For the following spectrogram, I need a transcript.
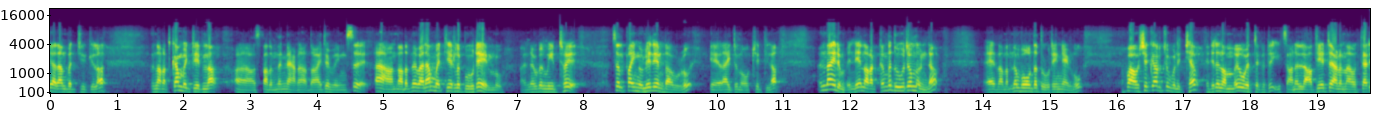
കയറാൻ പറ്റിയിട്ടില്ല നടക്കാൻ പറ്റിയിട്ടുള്ള ആ, സ്ഥലം തന്നെയാണ്. അതായത് ആ നടന്ന് വരാൻ പറ്റിയിട്ടുള്ള പൂരേ ഉള്ളൂ. അതിനോട് മീറ്റർ ചിലപ്പോൾ അതിനുള്ളിലേ ഉണ്ടാവുള്ളൂ. ഏതായിട്ട് നോക്കിയിട്ടില്ല. എന്തായാലും വലിയ നടക്കേണ്ട ദൂരമൊന്നുമില്ല. നടന്നു പോകുന്ന ദൂരം തന്നെ ഉള്ളൂ. അപ്പോൾ ആവശ്യക്കാർക്ക് വിളിക്കാം. ഇതിൽ നമ്മൾ കൊടുത്തിട്ട് ഈ ചാനൽ ആദ്യമായിട്ടാണെന്ന ആൾക്കാർ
